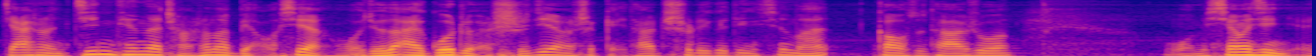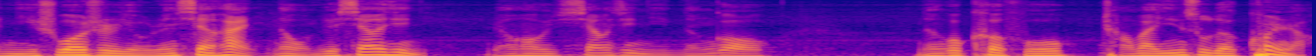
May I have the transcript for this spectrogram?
加上今天在场上的表现，我觉得爱国者实际上是给他吃了一个定心丸，告诉他说：“我们相信你，你说是有人陷害你，那我们就相信你，然后相信你能够能够克服场外因素的困扰。”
